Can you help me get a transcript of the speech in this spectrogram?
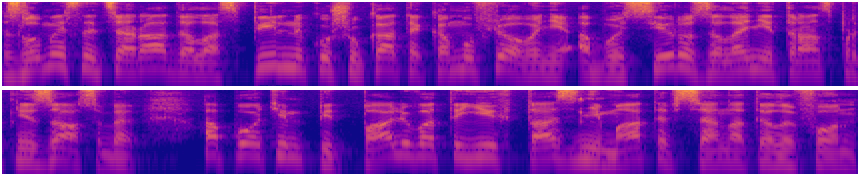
Зломисниця радила спільнику шукати камуфльовані або сіро-зелені транспортні засоби, а потім підпалювати їх та знімати все на телефон.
